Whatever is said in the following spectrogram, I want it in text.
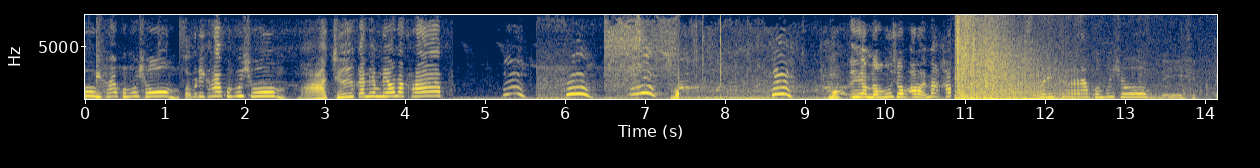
ม สวัสดีครับคุณผู้ชม สวัสดีครับคุณผู้ชม มาเจอกันเดียวนะครับอืมอืมอืมหมกอืมหมกอีดำเนืองคุณผู้ชม อร่อยมากครับ สวัสดีครับคุณผู้ชม นี่ก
